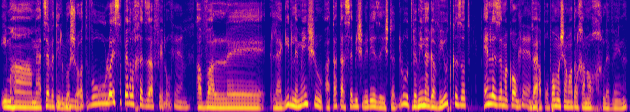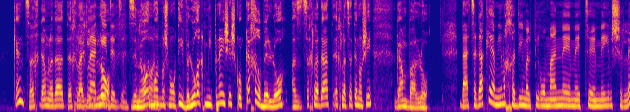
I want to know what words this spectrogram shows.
עם המעצבת mm. תלבושות, והוא לא יספר לך את זה אפילו. כן. אבל uh, להגיד למישהו, אתה תעשה בשבילי איזו השתדלות, במין אגביות כזאת, אין לזה מקום. כן. ואפרופו מה שאמרת על חנוך לוין, כן, צריך גם לדעת איך, איך להגיד, להגיד לא. את זה. זה נכון. מאוד מאוד משמעותי, ולו רק מפני שיש כל כך הרבה לא, אז צריך לדעת איך לצאת אנושי גם בלא. בהצגה כימים אחדים, על פי רומן אה, מאת אה, מאיר שלו,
